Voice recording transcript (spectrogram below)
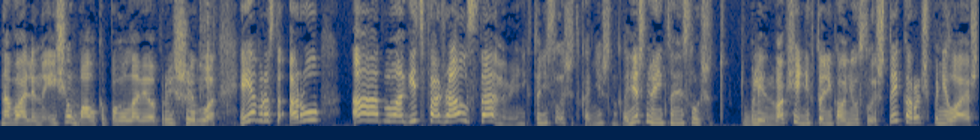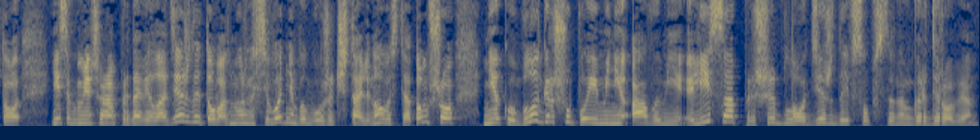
навалены, еще балка по голове пришибла. И я просто ору, а, помогите, пожалуйста. Но меня никто не слышит, конечно. Конечно, меня никто не слышит. Блин, вообще никто никого не услышит. И, короче, поняла, что если бы меня вчера придавило одеждой, то, возможно, сегодня вы бы уже читали новости о том, что некую блогершу по имени Авами Лиса пришибла одеждой в собственном гардеробе.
